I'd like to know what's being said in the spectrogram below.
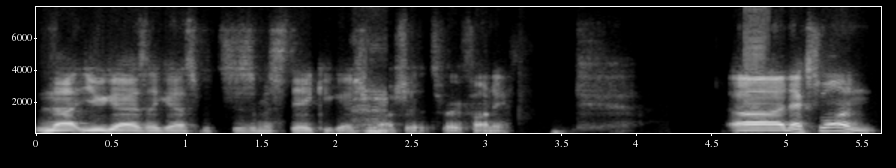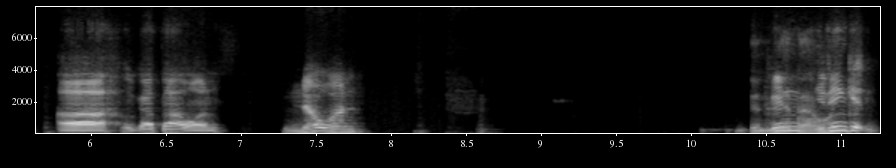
Not you guys, I guess, which is a mistake. You guys should watch it. It's very funny. Uh next one. Uh who got that one? No one. Didn't You didn't, that you didn't get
